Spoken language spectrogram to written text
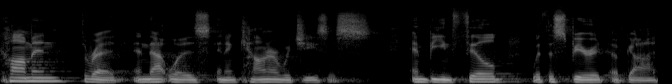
common thread, and that was an encounter with Jesus and being filled with the Spirit of God.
